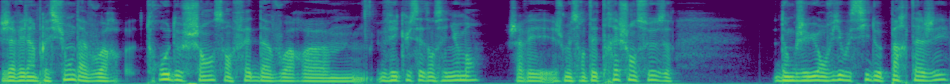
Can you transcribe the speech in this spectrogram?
j'avais l'impression d'avoir trop de chance en fait d'avoir euh, vécu cet enseignement. J'avais, je me sentais très chanceuse. Donc j'ai eu envie aussi de partager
